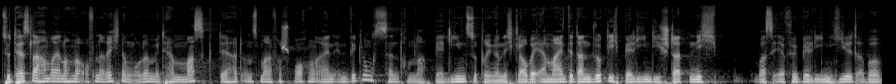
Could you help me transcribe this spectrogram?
Zu Tesla haben wir ja noch eine offene Rechnung, oder? Mit Herrn Musk, der hat uns mal versprochen, ein Entwicklungszentrum nach Berlin zu bringen. Und ich glaube, er meinte dann wirklich Berlin, die Stadt, nicht was er für Berlin hielt, aber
